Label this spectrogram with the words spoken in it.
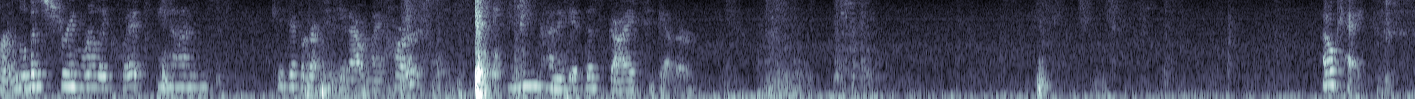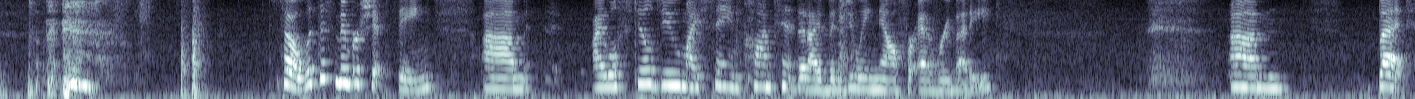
or a little bit of string really quick. And I think I forgot to get out my hearts. And kind of get this guy together. Okay. so with this membership thing, um, I will still do my same content that I've been doing now for everybody. Um, but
